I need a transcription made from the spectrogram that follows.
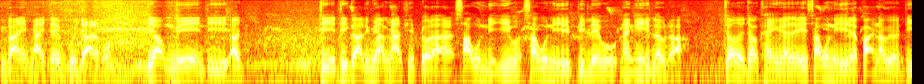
လူတိုင်းတွေအများကြီးတဲ့ဖွေးကြတယ်ပေါ့တယောက်မေးရင်ဒီဒီအဓိကလူများအများဖြစ်ပြောတာစာဝတ်နေရေးပေါ့စာဝတ်နေရေးပြည်လေဖို့နိုင်ငံရေးလောက်တာကျောင်းကျောင်းခံယူတယ်အေးစာဝတ်နေရေးလည်းပါတယ်နောက်ပြီးတော့ဒီ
